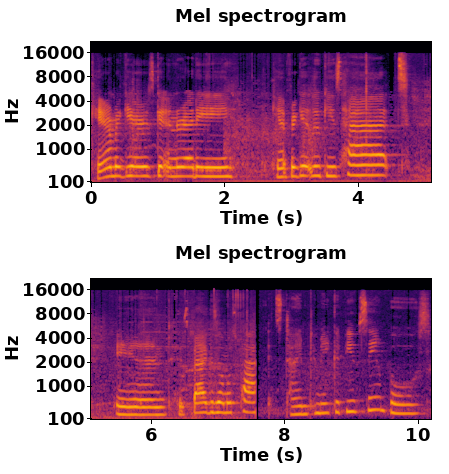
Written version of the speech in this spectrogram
camera gear is getting ready. Can't forget Lukey's hat, and his bag is almost packed. Time to make a few samples.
